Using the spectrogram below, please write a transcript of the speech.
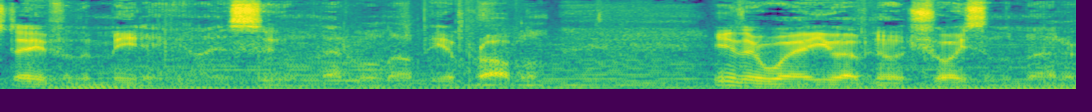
Stay for the meeting. I assume that will not be a problem. Either way, you have no choice in the matter.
